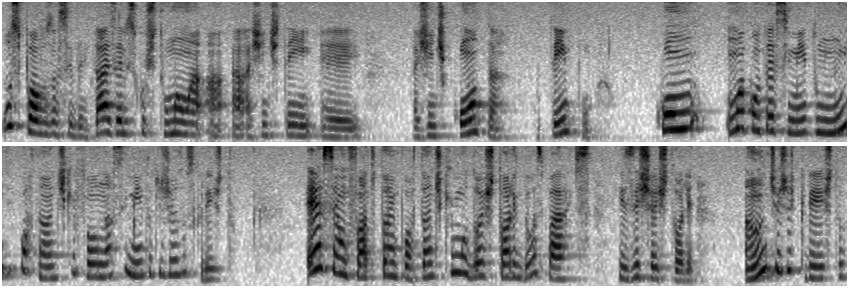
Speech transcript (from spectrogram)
Os povos ocidentais, eles costumam, a, a, a gente tem, é, a gente conta o tempo com um acontecimento muito importante que foi o nascimento de Jesus Cristo. Esse é um fato tão importante que mudou a história em duas partes. Existe a história antes de Cristo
